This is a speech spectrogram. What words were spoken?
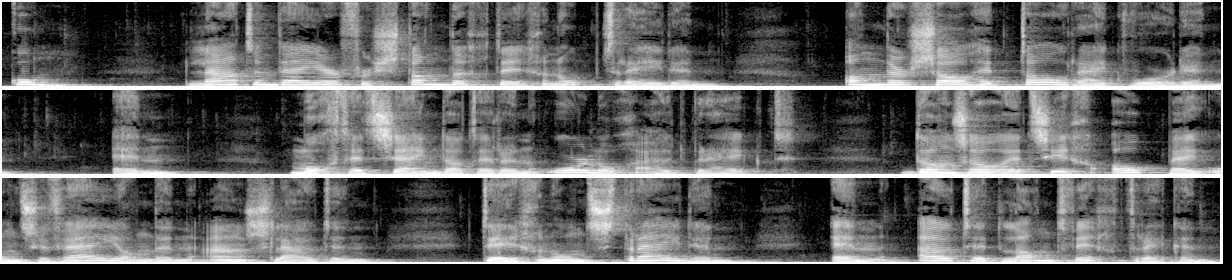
Kom, laten wij er verstandig tegen optreden, anders zal het talrijk worden. En, mocht het zijn dat er een oorlog uitbreidt, dan zal het zich ook bij onze vijanden aansluiten, tegen ons strijden en uit het land wegtrekken.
